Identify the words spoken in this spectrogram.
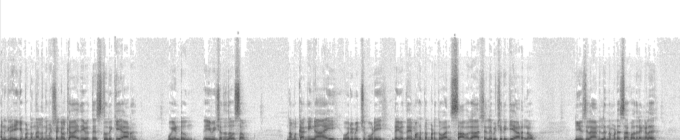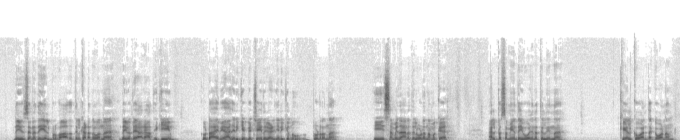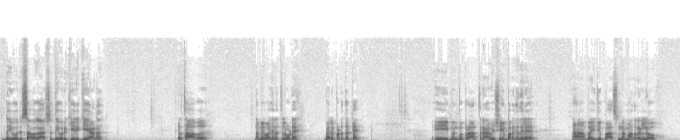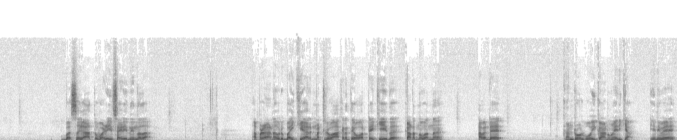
അനുഗ്രഹിക്കപ്പെട്ട നല്ല നിമിഷങ്ങൾക്കായി ദൈവത്തെ സ്തുതിക്കുകയാണ്. വീണ്ടും ഈ വിശുദ്ധ ദിവസം നമുക്ക് അങ്ങിങ്ങായി ഒരുമിച്ച് കൂടി ദൈവത്തെ മഹത്വപ്പെടുത്തുവാൻ സാവകാശം ലഭിച്ചിരിക്കുകയാണല്ലോ. ന്യൂസിലാൻഡിലെ നമ്മുടെ സഹോദരങ്ങൾ ദൈവസന്നദ്ധയിൽ പ്രഭാതത്തിൽ കടന്നു വന്ന് ദൈവത്തെ ആരാധിക്കുകയും കൂട്ടായ്മ ആചരിക്കുകയൊക്കെ ചെയ്തു കഴിഞ്ഞിരിക്കുന്നു. തുടർന്ന് ഈ സംവിധാനത്തിലൂടെ നമുക്ക് അല്പസമയം ദൈവവചനത്തിൽ നിന്ന് കേൾക്കുവാൻ തക്കവണ്ണം ദൈവം ഒരു സാവകാശത്തെ ഒരുക്കിയിരിക്കുകയാണ്. കർത്താവ് നമ്മെ വചനത്തിലൂടെ ബലപ്പെടുത്തട്ടെ. ഈ മുൻപ് പ്രാർത്ഥനാ വിഷയം പറഞ്ഞതിൽ ബൈജു പാസിന്റെ മദറിലോ ബസ് കാത്ത് വഴി സൈഡിൽ നിന്നതാ. അപ്പോഴാണ് ഒരു ബൈക്കുകാരൻ മറ്റൊരു വാഹനത്തെ ഓവർടേക്ക് ചെയ്ത് കടന്നു വന്ന് അവന്റെ കൺട്രോൾ പോയി കാണുമായിരിക്കാം. എനിവേ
